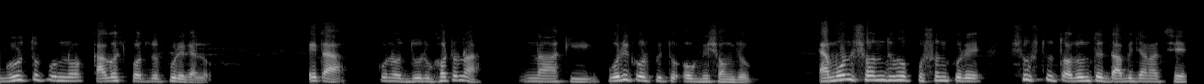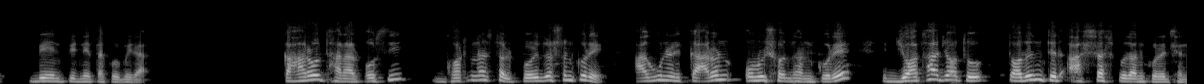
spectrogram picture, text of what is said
গুরুত্বপূর্ণ কাগজপত্র পুড়ে গেল। এটা কোনো দুর্ঘটনা নাকি পরিকল্পিত অগ্নিসংযোগ? এমন সন্দেহ পোষণ করে সুষ্ঠু তদন্তের দাবি জানাচ্ছে বিএনপির নেতাকর্মীরা। কাহারল থানার ওসি ঘটনাস্থল পরিদর্শন করে আগুনের কারণ অনুসন্ধান করে যথাযথ তদন্তের আশ্বাস প্রদান করেছেন।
